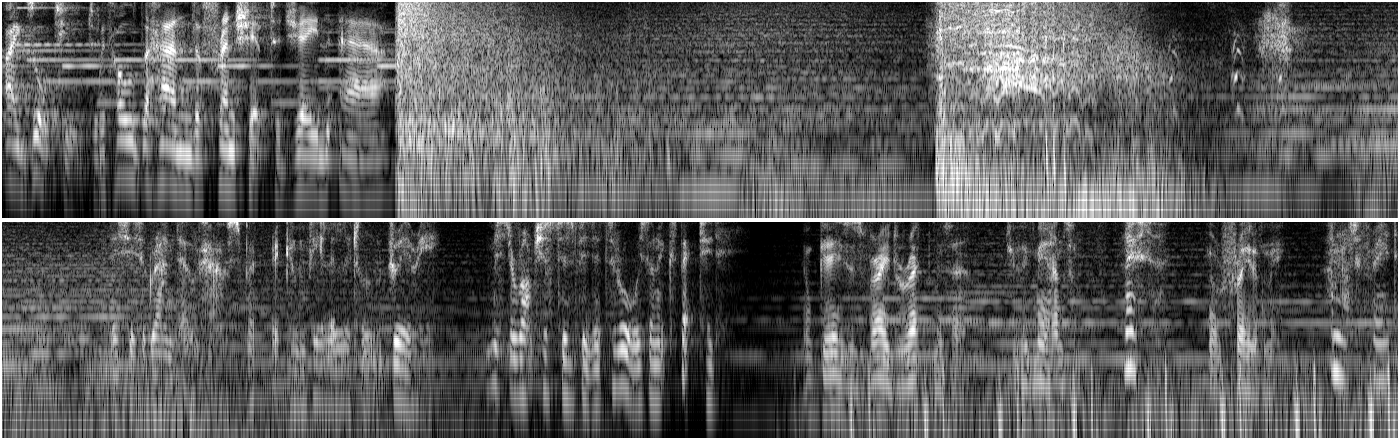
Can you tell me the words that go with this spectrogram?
I exhort you to withhold the hand of friendship to Jane Eyre. This is a grand old house, but it can feel a little dreary. Mr. Rochester's visits are always unexpected. Your gaze is very direct, Miss Anne. Do you think me handsome? No, sir. You're afraid of me. I'm not afraid.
